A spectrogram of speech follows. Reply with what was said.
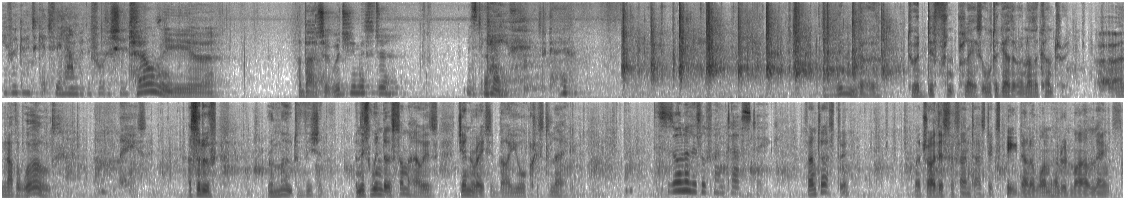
If we're going to get to the Alhambra before the show. Tell me uh, about it, would you, Mr. Mr. Cave. Window to a different place altogether, another country. Uh, another world. Amazing. A sort of remote vision. And this window somehow is generated by your crystal egg. This is all a little fantastic. Fantastic. Now try this for fantastic. Speak down a 100 mile length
